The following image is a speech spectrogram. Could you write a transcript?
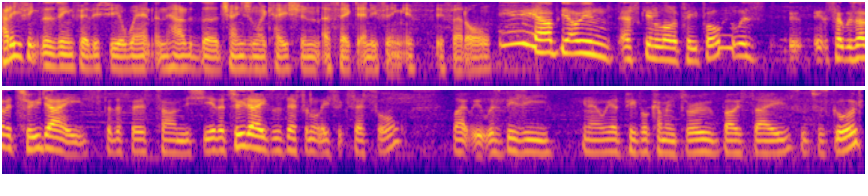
how do you think the zine fair this year went, and how did the change in location affect anything, if if at all? Yeah, I've been, I've been asking a lot of people. It was it, so it was over two days for the first time this year. The two days was definitely successful. Like it was busy. You know, we had people coming through both days, which was good.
